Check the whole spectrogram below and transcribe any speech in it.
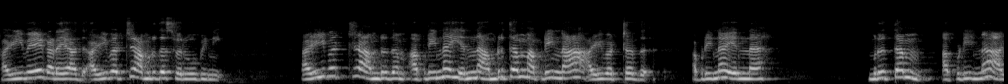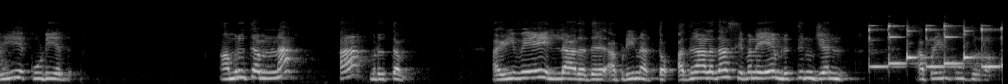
அழிவே கிடையாது. அழிவற்ற அமிர்த ஸ்வரூபிணி. அழிவற்ற அமிர்தம் அப்படின்னா என்ன? அமிர்தம் அப்படின்னா அழிவற்றது. அப்படின்னா என்ன? மிருத்தம் அப்படின்னா அழியக்கூடியது. அமிர்தம்னா அமிர்தம். அழிவே இல்லாதது அப்படின்னு அர்த்தம். அதனால தான் சிவனையே மிருத்துஞ்சன் அப்படின்னு கூப்பிடுறோம்.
